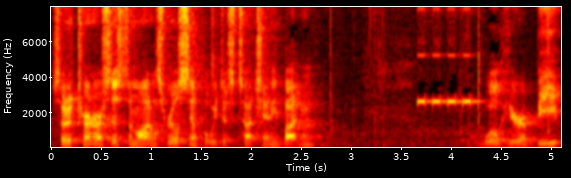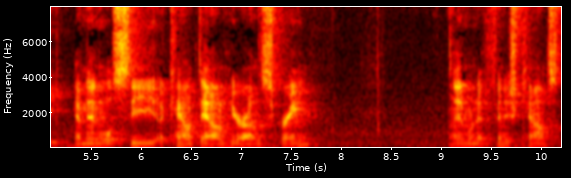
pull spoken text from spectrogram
So to turn our system on it's real simple. We just touch any button. We'll hear a beep and then we'll see a countdown here on the screen. And when it finish counts,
